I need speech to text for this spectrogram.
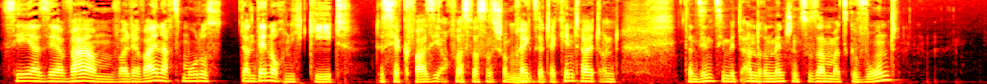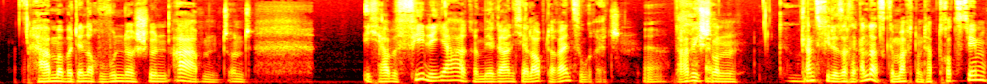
sehr, sehr warm, weil der Weihnachtsmodus dann dennoch nicht geht. Das ist ja quasi auch was, was uns schon prägt mhm. seit der Kindheit. Und dann sind sie mit anderen Menschen zusammen als gewohnt haben aber dennoch wunderschönen Abend und ich habe viele Jahre mir gar nicht erlaubt, da reinzugrätschen. Ja. Da habe ich schon genau. ganz viele Sachen anders gemacht und habe trotzdem,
